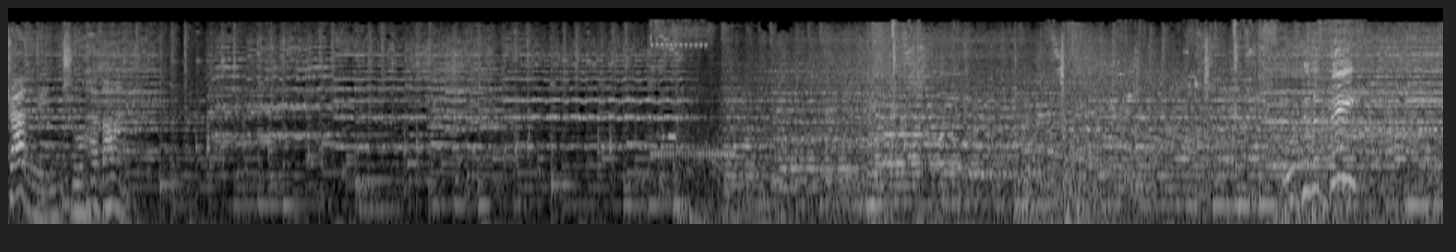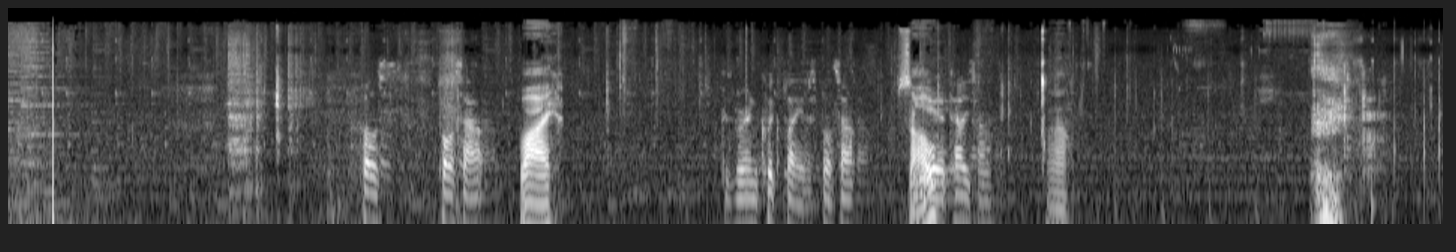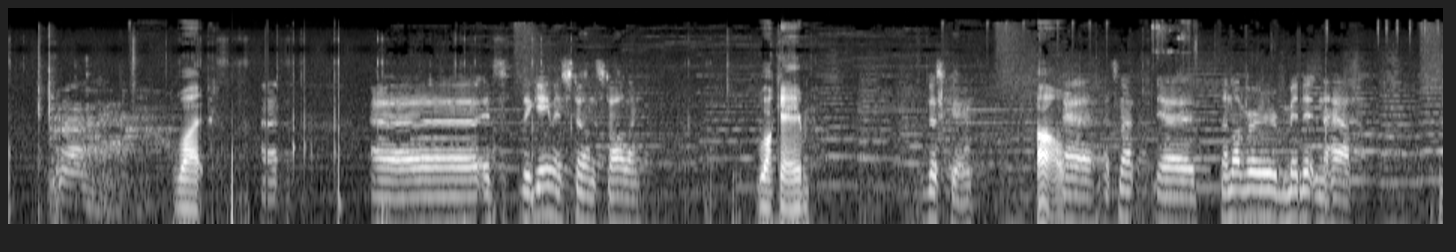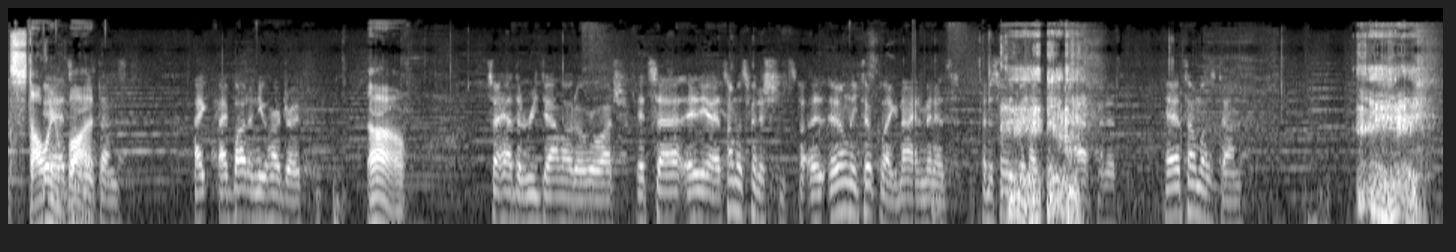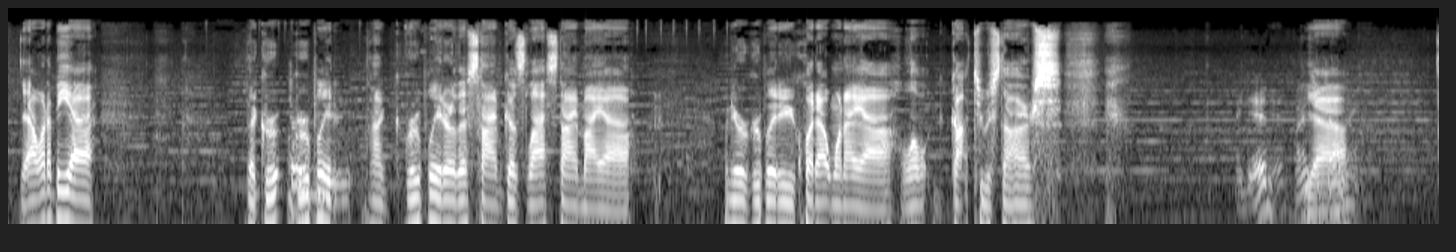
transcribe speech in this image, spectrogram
Traveling to Havana. Pull us out. Why? Because we're in quick play. Just pull us out. So? Yeah, tell you something. Oh. what? Uh, it's the game is still installing. What game? This game. Oh, Uh, it's not. Uh, another minute and a half. installing yeah, it's almost what? done. I I bought a new hard drive, Oh, so I had to re-download Overwatch. It's uh yeah, it's almost finished. It only took like nine minutes, but it's only been like eight and a half minutes. Yeah, it's almost done. yeah. I want to be uh the group group leader, uh, group leader this time because last time I uh when you were group leader you quit out when I uh got two stars. I did. Why didn't you Yeah.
